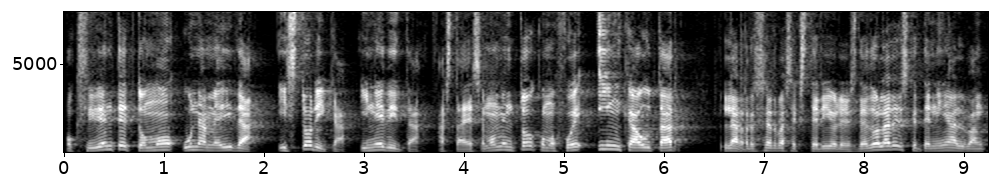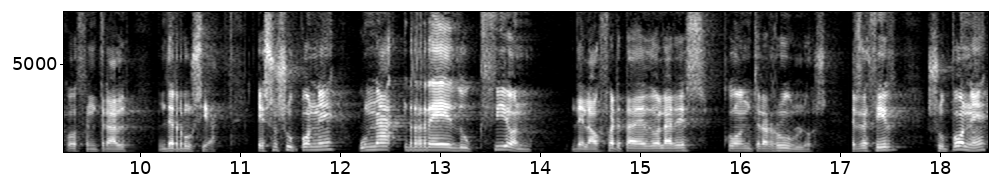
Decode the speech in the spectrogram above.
Occidente tomó una medida histórica, inédita hasta ese momento, como fue incautar las reservas exteriores de dólares que tenía el Banco Central de Rusia. Eso supone una reducción de la oferta de dólares contra rublos. Es decir, supone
